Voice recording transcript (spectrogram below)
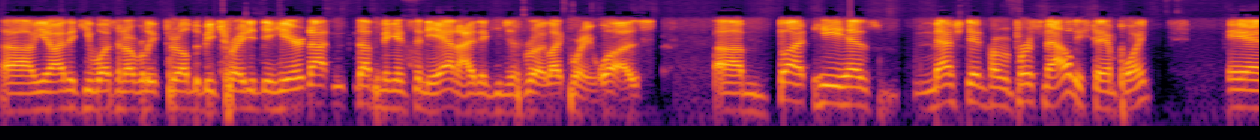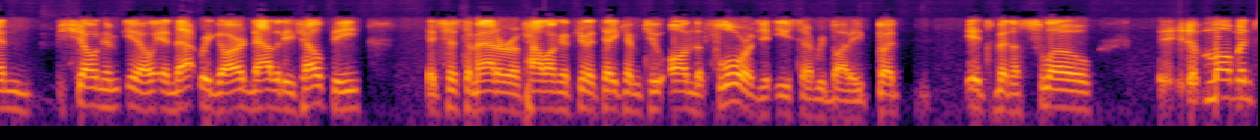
uh, you know, I think he wasn't overly thrilled to be traded to here. Not nothing against Indiana. I think he just really liked where he was. Um, but he has meshed in from a personality standpoint and shown him, you know, in that regard. Now that he's healthy, it's just a matter of how long it's going to take him to on the floor get used to everybody. But it's been a slow moments,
